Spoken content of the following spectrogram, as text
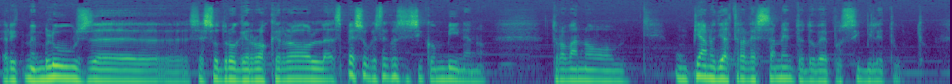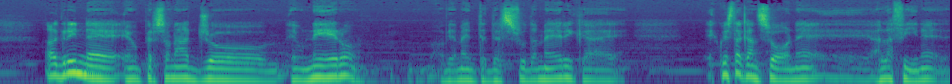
rhythm and blues, eh, sesso, droga e rock and roll, spesso queste cose si combinano, trovano un piano di attraversamento dove è possibile tutto. Al Green è, un personaggio, è un nero, ovviamente del Sud America, e, e questa canzone eh, alla fine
